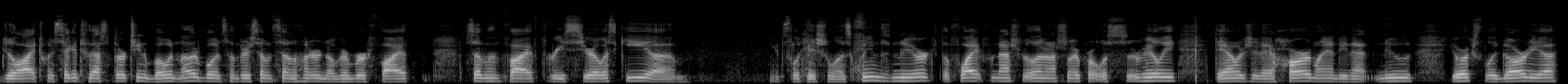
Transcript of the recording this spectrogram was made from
July 22nd, 2013, a Boeing, another Boeing 737-700, November 5, 753 Sierra Whiskey, um, its location was Queens, New York. The flight from Nashville International Airport was severely damaged in a hard landing at New York's LaGuardia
